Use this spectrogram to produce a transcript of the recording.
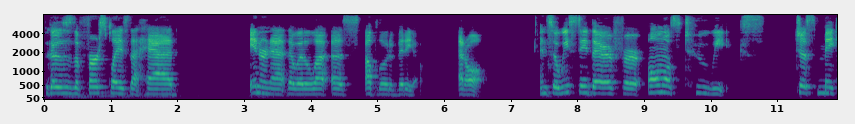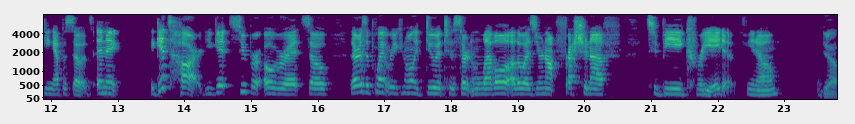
because this is the first place that had internet that would let us upload a video at all. And so we stayed there for almost two weeks just making episodes. And it it gets hard. You get super over it. So there is a point where you can only do it to a certain level. Otherwise you're not fresh enough to be creative, you know? Yeah.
